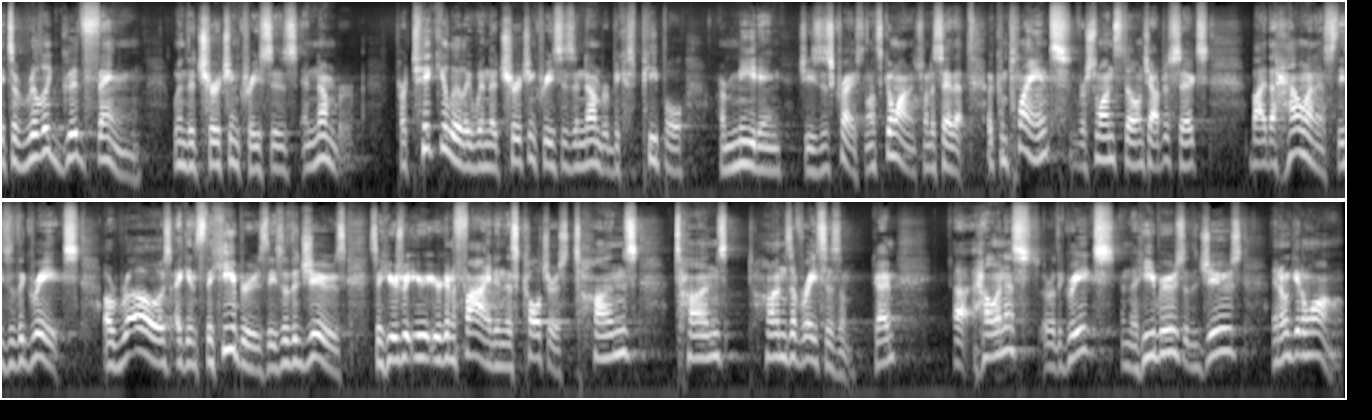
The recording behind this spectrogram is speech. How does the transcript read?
it's a really good thing when the church increases in number, particularly when the church increases in number because people are meeting Jesus Christ. And let's go on. I just want to say that. A complaint, verse 1 still in chapter 6, by the Hellenists, these are the Greeks, arose against the Hebrews, these are the Jews. So here's what you're, going to find in this culture is tons, tons, tons of racism, okay? Uh, Hellenists, or the Greeks, and the Hebrews, or the Jews, they don't get along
